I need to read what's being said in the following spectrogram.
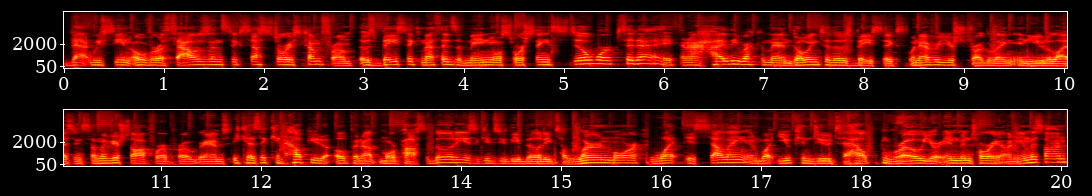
that we've seen over a thousand success stories come from. Those basic methods of manual sourcing still work today. And I highly recommend going to those basics whenever you're struggling in utilizing some of your software programs because it can help you to open up more possibilities. It gives you the ability to learn more what is selling and what you can do to help grow your inventory on Amazon.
